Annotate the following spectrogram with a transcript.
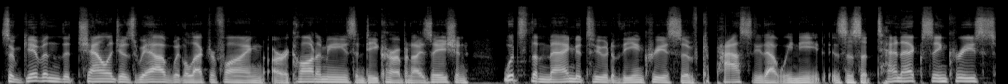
So given the challenges we have with electrifying our economies and decarbonization, what's the magnitude of the increase of capacity that we need? Is this a 10x increase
